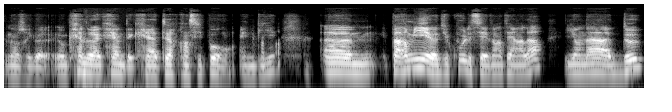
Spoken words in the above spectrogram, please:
Non, je rigole. Donc crème de la crème des créateurs principaux en NBA. Euh, parmi euh, du coup ces 21-là, il y en a deux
